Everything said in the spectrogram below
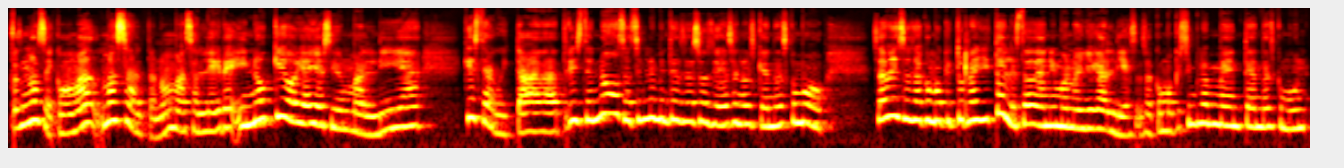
pues no sé, como más, más alto, ¿no? Más alegre. Y no que hoy haya sido un mal día, que esté agüitada, triste, no, o sea, simplemente es de esos días en los que andas como, ¿sabes? O sea, como que tu rayita del estado de ánimo no llega al 10, o sea, como que simplemente andas como un,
